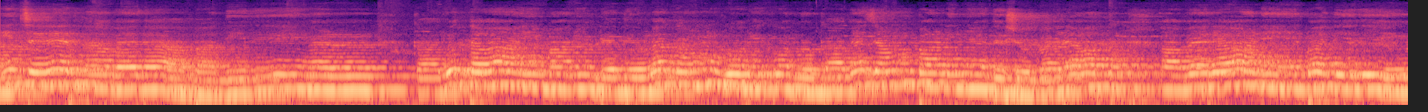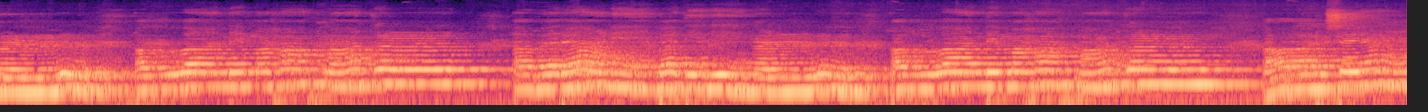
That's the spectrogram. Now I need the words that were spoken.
ചേർന്നവരാ പതിരീങ്ങൾ കരുത്തായി മനുടെ തിളക്കം കുറിക്കുന്നു. കവചം പണിഞ്ഞത് ശുഭരാക്കൾ അവരാണ് ബദിരീങ്ങൾ അവന്റെ മഹാത്മാക്കൾ. അവരാണ് ബദിരീങ്ങൾ അവന്റെ മഹാത്മാക്കൾ. ആർഷയം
